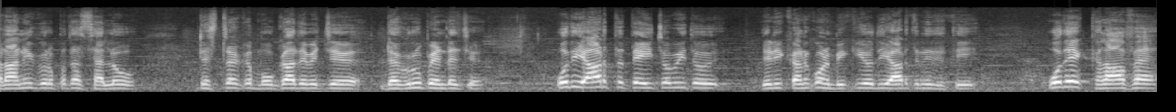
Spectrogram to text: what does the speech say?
ਅਡਾਨੀ ਗਰੁੱਪ ਦਾ ਸੈਲੋ, ਡਿਸਟ੍ਰਿਕਟ ਮੋਗਾ ਦੇ ਵਿੱਚ ਡਗਰੂ ਪਿੰਡ 'ਚ ਉਹਦੀ ਆੜਤ 23 24 ਤੋਂ ਜਿਹੜੀ ਕਣਕ ਹੁਣ ਵਿਕੀ, ਉਹਦੀ ਆੜਤ ਨਹੀਂ ਦਿੱਤੀ। ਉਹਦੇ ਖਿਲਾਫ ਹੈ।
